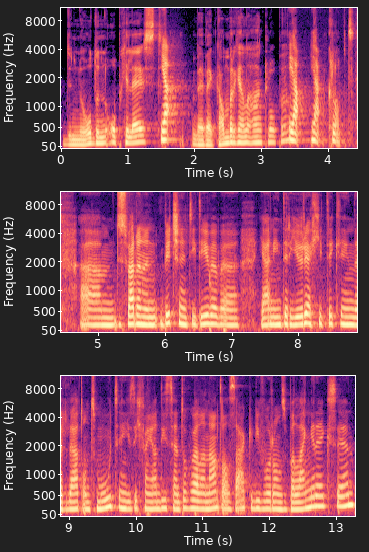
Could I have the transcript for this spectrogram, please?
de noden opgelijst. Ja. Bij, bij Camber gaan aankloppen. Ja, ja klopt. Um, dus we hadden een beetje het idee, we hebben ja, een interieurarchitect inderdaad ontmoet. En je zegt van ja, die zijn toch wel een aantal zaken die voor ons belangrijk zijn.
